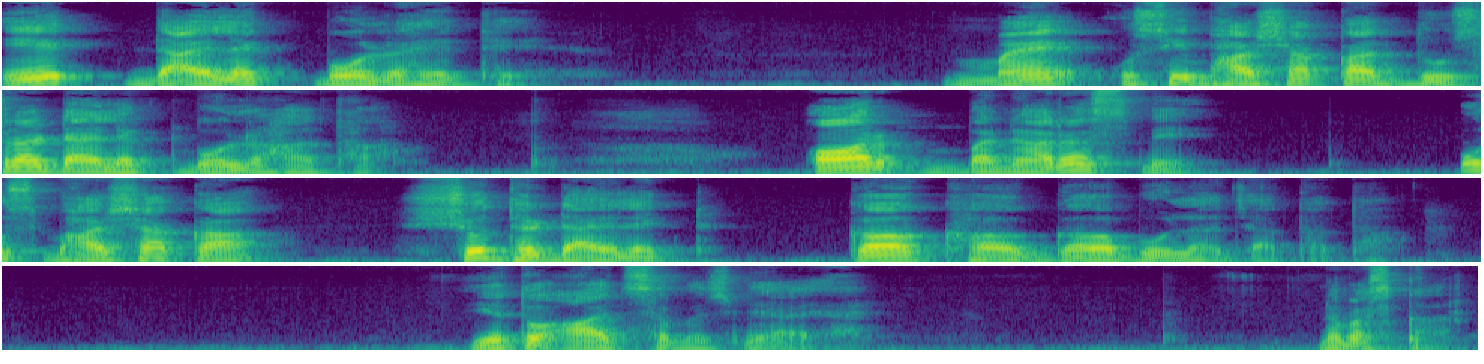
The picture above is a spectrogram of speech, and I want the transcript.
एक डायलेक्ट बोल रहे थे। मैं उसी भाषा का दूसरा डायलेक्ट बोल रहा था। और बनारस में उस भाषा का शुद्ध डायलेक्ट क, ख, ग बोला जाता था। यह तो आज समझ में आया है। नमस्कार।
